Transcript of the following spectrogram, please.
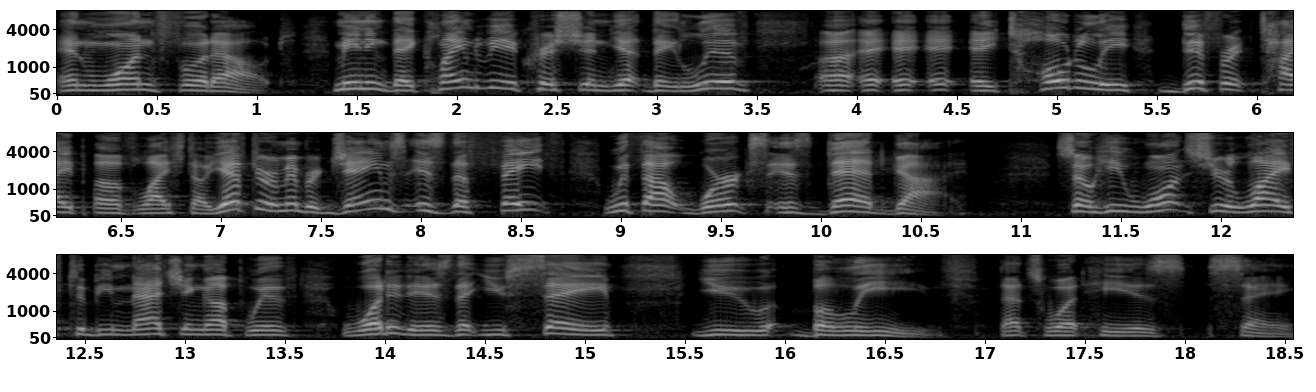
and one foot out, meaning they claim to be a Christian, yet they live uh, a, a, a, totally different type of lifestyle. You have to remember, James is the faith without works is dead guy. So he wants your life to be matching up with what it is that you say you believe. That's what he is saying.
